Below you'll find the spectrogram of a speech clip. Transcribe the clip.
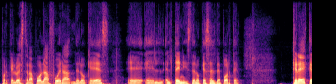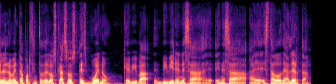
porque lo extrapola fuera de lo que es eh, el, tenis, de lo que es el deporte. Cree que en el 90% de los casos es bueno que viva, vivir en ese en eh, estado de alerta.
